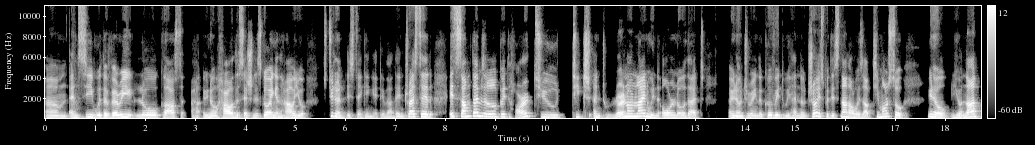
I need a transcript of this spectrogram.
um, and see with a very low cost, you know, how the session is going and how your student is taking it. If they're interested, it's sometimes a little bit hard to teach and to learn online. We all know that, you know, during the COVID, we had no choice, but it's not always optimal. So, you know, you're not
